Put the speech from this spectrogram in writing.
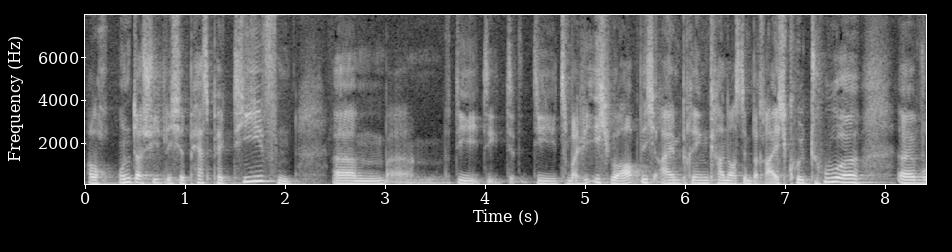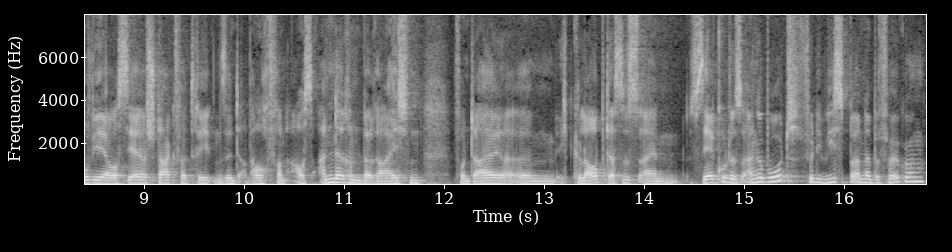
auch unterschiedliche Perspektiven, ähm, ähm, die, die, die zum Beispiel ich überhaupt nicht einbringen kann aus dem Bereich Kultur, äh, wo wir ja auch sehr stark vertreten sind, aber auch von aus anderen Bereichen. Von daher, ähm, ich glaube, das ist ein sehr gutes Angebot für die Wiesbadener Bevölkerung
